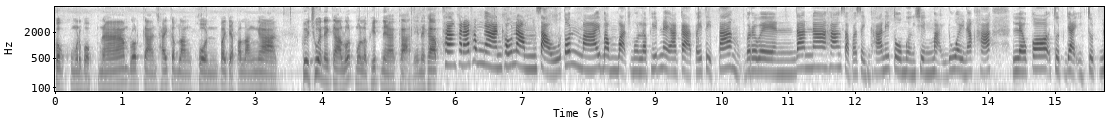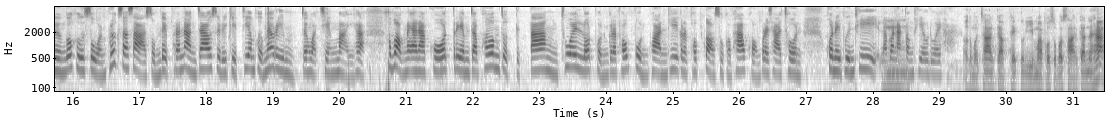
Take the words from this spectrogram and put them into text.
ควบคุมระบบน้ำลดการใช้กำลังคนประหยัดพลังงาน เพื่อช่วยในการลดมลพิษในอากาศเนี่ยนะครับ ทางคณะทำงานเขานำเสาต้นไม้บำบัดมลพิษในอากาศไปติดตั้ง บริเวณด้านหน้าห้างสรรพสินค้าในตัวเมืองเชียงใหม่ด้วยนะคะ แล้วก็จุดใหญ่อีกจุดหนึ่งก็คือสวนพฤกษศาสตร์สมเด็จพระนางเจ้าสิริกิติ์ที่อำเภอแม่ริม จังหวัดเชียงใหม่ค่ะเขาบอกในอนาคตเตรียมจะเพิ่มจุดติดตั้ง ช่วยลดผลกระทบฝุ่นควันที่กระทบต่อสุขภาพของประชาชน คนในพื้นที่แล้วก็นักท่องเที่ยวด้วยค่ะ เอาธรรมชาติกับเทคโนโลยีมาผสมผสานกันนะฮะ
